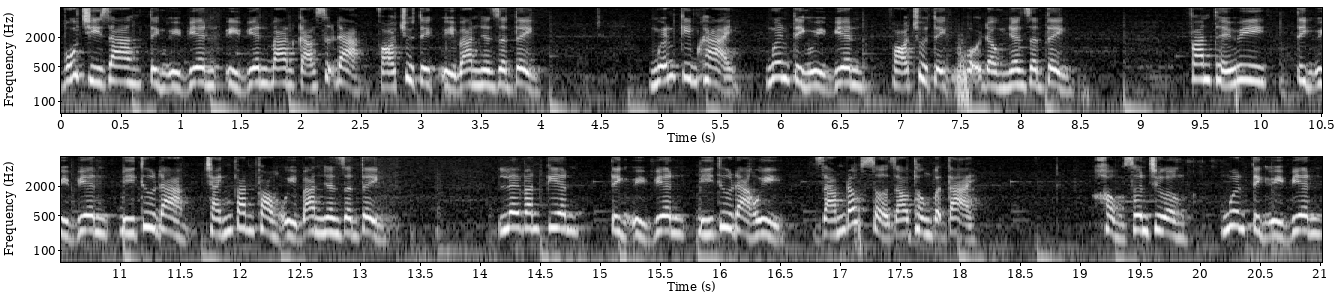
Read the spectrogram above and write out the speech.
Vũ Trí Giang, tỉnh ủy viên, Ủy viên Ban Cán sự Đảng, Phó Chủ tịch Ủy ban Nhân dân tỉnh. Nguyễn Kim Khải, nguyên tỉnh ủy viên, Phó Chủ tịch Hội đồng Nhân dân tỉnh. Phan Thế Huy, tỉnh ủy viên, Bí thư Đảng, Tránh Văn phòng Ủy ban Nhân dân tỉnh. Lê Văn Kiên, tỉnh ủy viên, Bí thư Đảng ủy, Giám đốc Sở Giao thông Vận tải. Khổng Sơn Trường, nguyên tỉnh ủy viên,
